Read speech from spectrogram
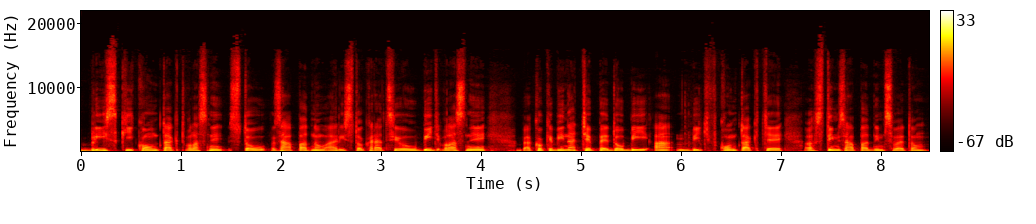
blízky kontakt vlastne s tou západnou aristokraciou, byť vlastne ako keby na tepe doby a byť v kontakte s tým západným svetom.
